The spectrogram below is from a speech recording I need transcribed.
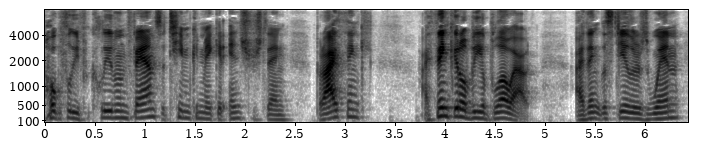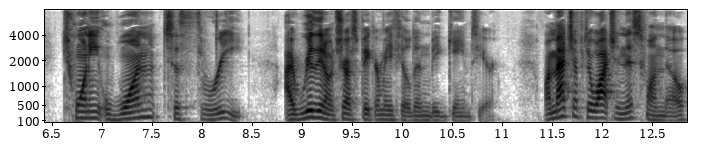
hopefully for Cleveland fans, the team can make it interesting. But I think, I think it'll be a blowout. I think the Steelers win twenty-one to three. I really don't trust Baker Mayfield in big games here. My matchup to watch in this one, though,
